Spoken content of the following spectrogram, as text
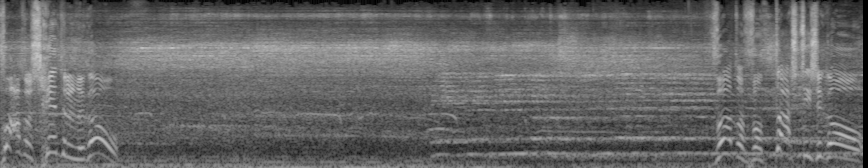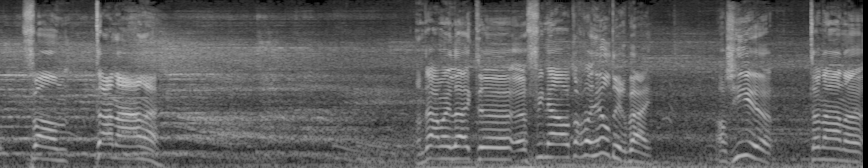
Wat een schitterende goal. Wat een fantastische goal van Tanane. En daarmee lijkt de eh, finale toch wel heel dichtbij. Als hier Tanane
